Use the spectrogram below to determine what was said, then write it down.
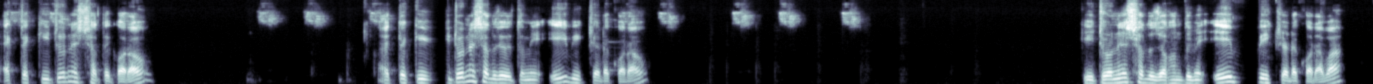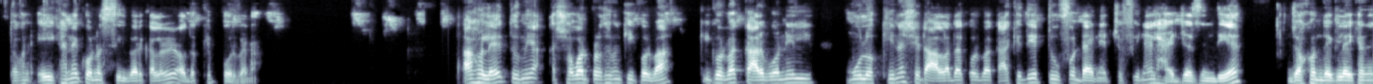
একটা কিটোনের সাথে করাও, একটা কিটোনের সাথে যদি তুমি এই বিক্রিয়াটা করাও কিটোনের সাথে যখন তুমি এই বিক্রিয়াটা করাবা, তখন এইখানে কোনো সিলভার কালারের পদক্ষেপ পড়বে না। তাহলে তুমি সবার প্রথমে কি করবা? কি করবা? কার্বনিল মূলক কিনা সেটা আলাদা করবা কাকে দিয়ে? টু ফোর ডাইনাইট্রোফিনাইল হাইড্রোজেন দিয়ে। যখন দেখলে এখানে,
